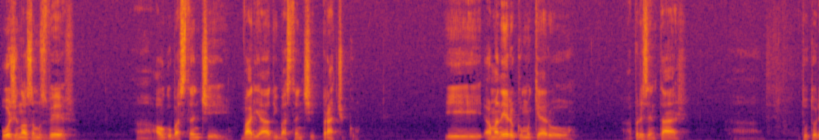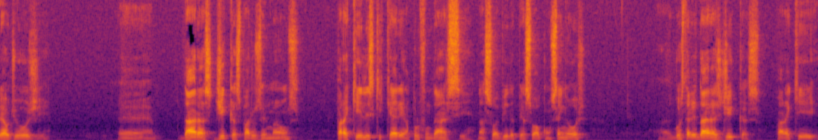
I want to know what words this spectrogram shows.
Hoje nós vamos ver ah, algo bastante variado e bastante prático. E a maneira como quero apresentar ah, o tutorial de hoje é dar as dicas para os irmãos, para aqueles que querem aprofundar-se na sua vida pessoal com o Senhor. Ah, gostaria de dar as dicas para que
